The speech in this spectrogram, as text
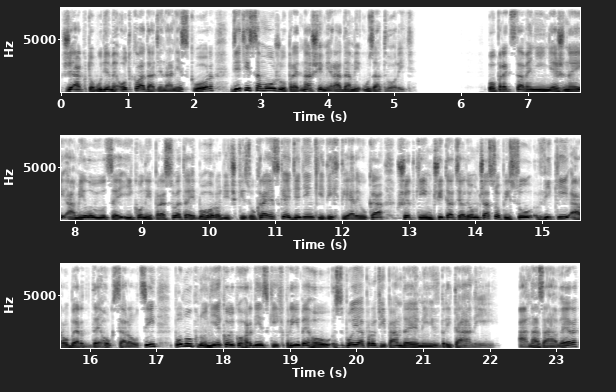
že ak to budeme odkladať na neskôr, deti sa môžu pred našimi radami uzatvoriť. Po predstavení nežnej a milujúcej ikony presvetej bohorodičky z ukrajinskej dedinky Dychtiariuka všetkým čitateľom časopisu Vicky a Robert de Hoxarovci ponúknú niekoľko hrdinských príbehov z boja proti pandémii v Británii. A na záver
